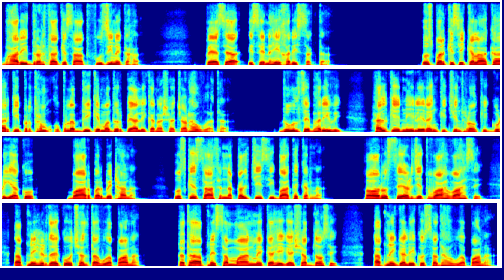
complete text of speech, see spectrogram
भारी दृढ़ता के साथ फूजी ने कहा, पैसा इसे नहीं खरीद सकता। उस पर किसी कलाकार की प्रथम उपलब्धि के मधुर प्याले का नशा चढ़ा हुआ था। धूल से भरी हुई, हल्के नीले रंग की चिंथड़ों की गुड़िया को बार पर बिठाना, उसके साथ नकलची सी बातें करना, और उससे अर्जित वाह वाह से अपने हृदय को उछलता हुआ पाना, तथा अपने सम्मान में कहे गए शब्दों से अपने गले को सधा हुआ पाना।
